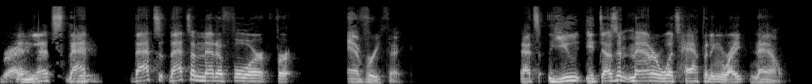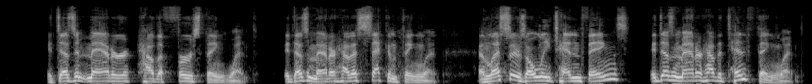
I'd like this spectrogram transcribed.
Right. And that's that that's that's a metaphor for everything that's you. It doesn't matter what's happening right now. It doesn't matter how the first thing went. It doesn't matter how the second thing went. Unless there's only 10 things, it doesn't matter how the 10th thing went.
